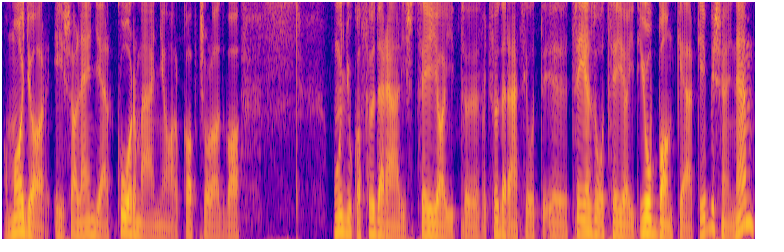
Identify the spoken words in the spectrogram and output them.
a magyar és a lengyel kormányjal kapcsolatban mondjuk a föderális céljait, vagy föderációt célzó céljait jobban kell képviselni, nem?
